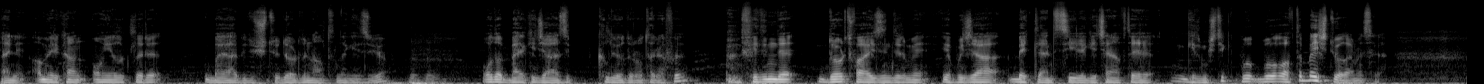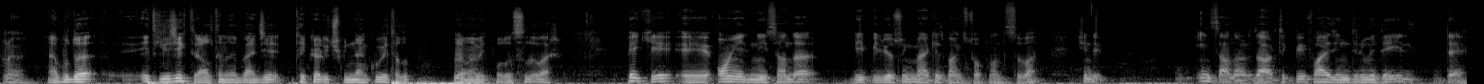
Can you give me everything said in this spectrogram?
Yani Amerikan 10 yıllıkları bayağı bir düştü. Dördün altında geziyor. Hı hı. O da belki cazip kılıyordur o tarafı. Fed'in de 4 faiz indirimi yapacağı beklentisiyle geçen haftaya girmiştik. Bu, bu hafta 5 diyorlar mesela. Evet. Yani bu da etkileyecektir altını. Bence tekrar 3000'den kuvvet alıp Hı devam etme olasılığı var. Peki e, 17 Nisan'da bir biliyorsun ki Merkez Bankası toplantısı var. Şimdi insanlar da artık bir faiz indirimi değil de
